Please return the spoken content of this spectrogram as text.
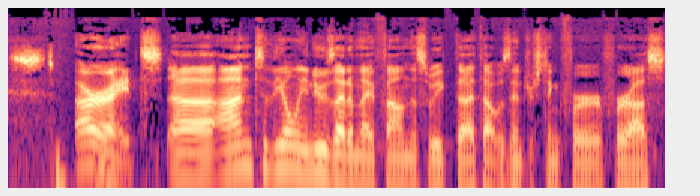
stupid. All right. Uh, on to the only news item that I found this week that I thought was interesting for for us,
